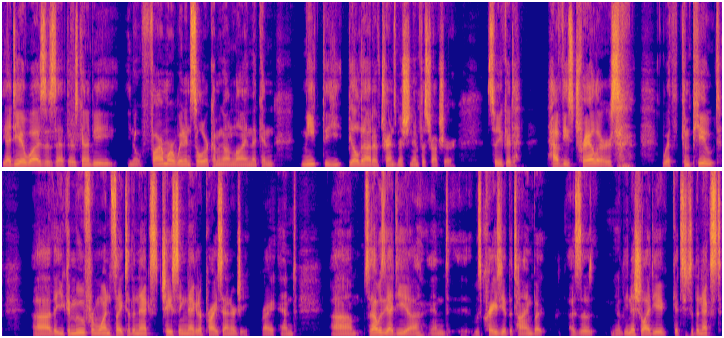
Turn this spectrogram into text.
the idea was is that there's going to be you know far more wind and solar coming online that can meet the build out of transmission infrastructure. So you could have these trailers with compute uh, that you can move from one site to the next, chasing negative price energy, right? And um, so that was the idea, and it was crazy at the time. But as the you know the initial idea gets you to the next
